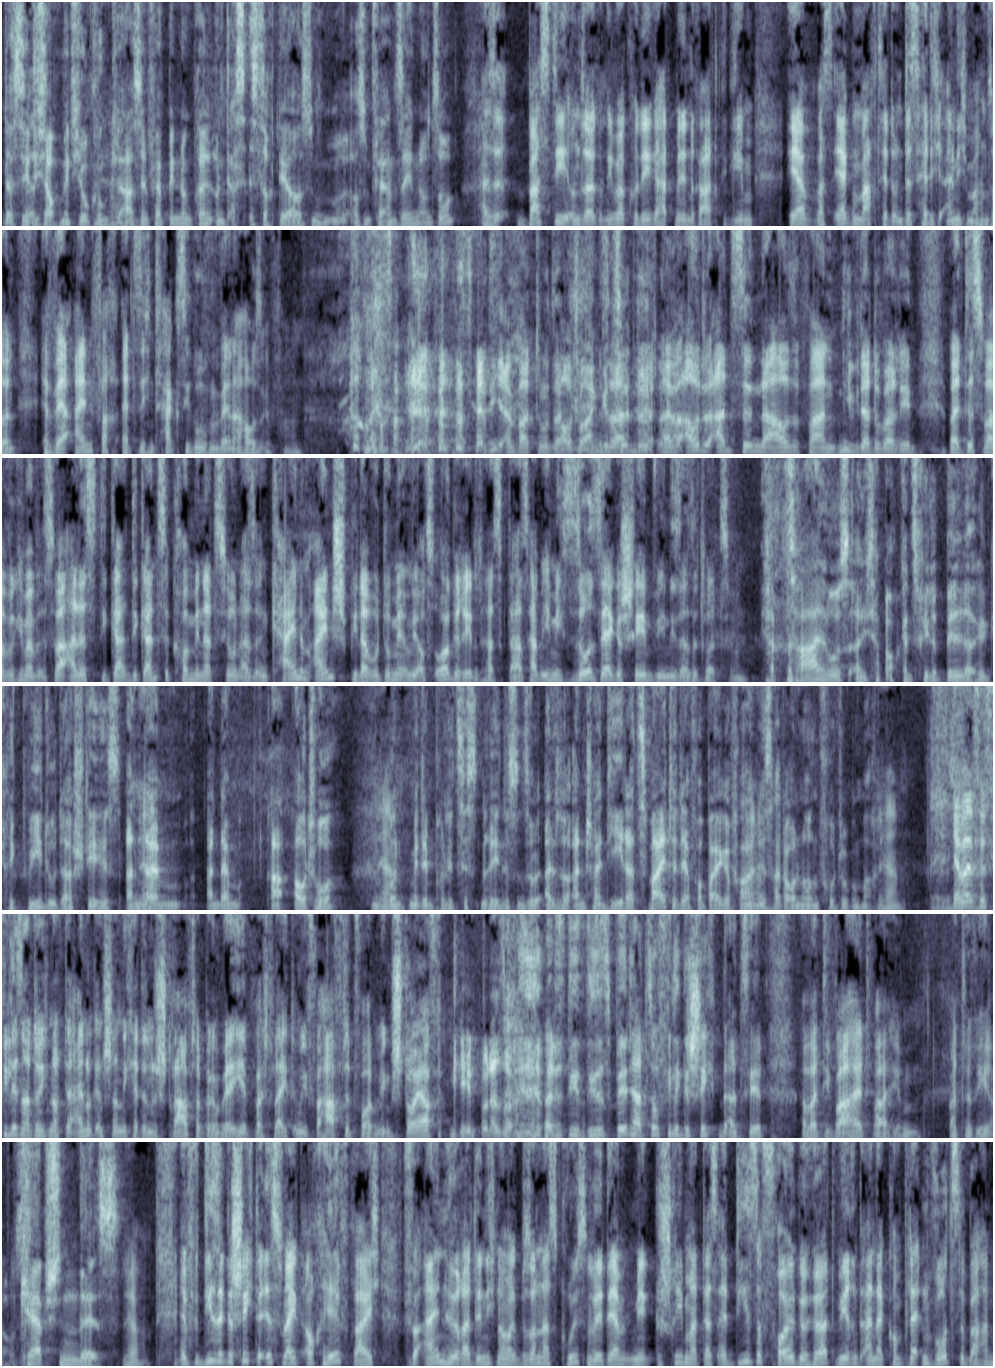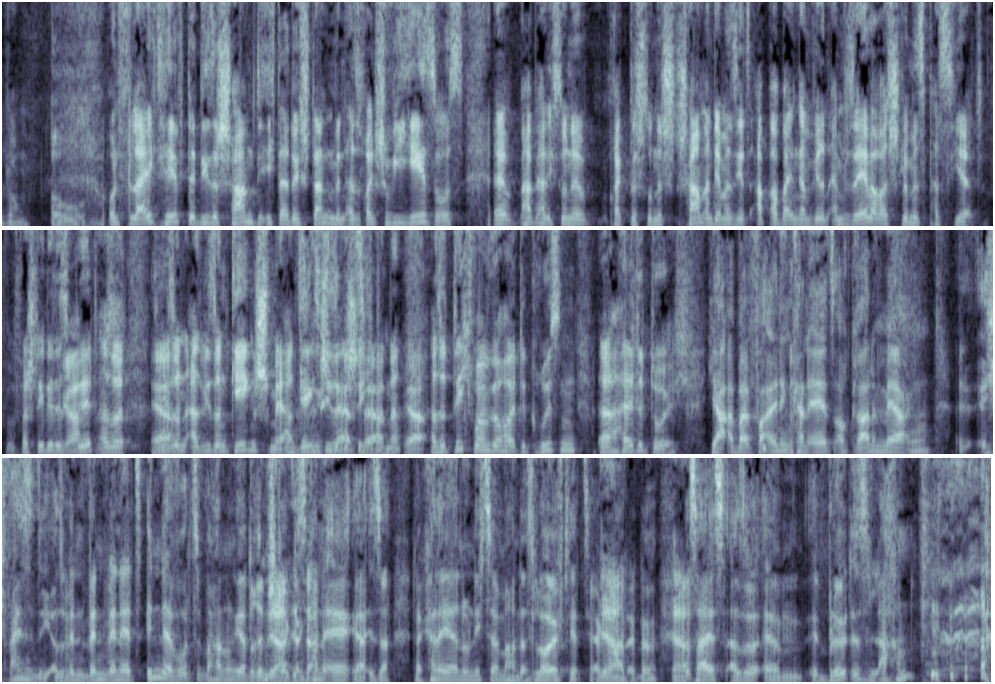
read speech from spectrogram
Dass sie dich auch mit Joko und Klaas in Verbindung bringen. Und das ist doch der aus dem, aus dem Fernsehen und so. Also Basti, unser lieber Kollege, hat mir den Rat gegeben, er, was er gemacht hätte, und das hätte ich eigentlich machen sollen, er wäre einfach, er hätte sich ein Taxi gerufen, wäre nach Hause gefahren. Das hätte ich einfach tun sollen. Auto angezündet, Einfach Auto anzünden, nach Hause fahren, nie wieder drüber reden. Weil das war wirklich mal, es war alles, die, die ganze Kombination, also in keinem Einspieler, wo du mir irgendwie aufs Ohr geredet hast, Klaas, habe ich mich so sehr geschämt wie in dieser Situation. Ich habe zahllos, äh, ich habe auch ganz viele Bilder gekriegt, wie du da stehst, an Ja. deinem, an deinem äh, Auto. Ja. Und mit dem Polizisten redest und so. Also anscheinend jeder Zweite, der vorbeigefahren ist, hat auch noch ein Foto gemacht. Ja. Ja, weil für viele ist natürlich noch der Eindruck entstanden, ich hätte eine Straftat bekommen, wäre hier vielleicht irgendwie verhaftet worden wegen Steuervergehen oder so. weil das, die- dieses Bild hat so viele Geschichten erzählt, aber die Wahrheit war eben Batterie aus. Caption this. Ja. Äh, Diese Geschichte ist vielleicht auch hilfreich für einen Hörer, den ich nochmal besonders grüßen will, der mir geschrieben hat, dass er diese Folge hört während einer kompletten Wurzelbehandlung. Oh. Und vielleicht hilft er diese Scham, die ich da durchstanden bin, also praktisch wie Jesus, äh, habe hab ich so eine praktisch so eine Scham, an der man sich jetzt abarbeiten kann, während einem selber was Schlimmes passiert. Versteht ihr das Ja. Bild? Also, Ja. wie so ein also wie so ein Gegenschmerz, Gegenschmerz, ist diese Geschichte, ja. ne? Also dich wollen wir heute grüßen, äh, haltet durch. Ja, aber vor allen Dingen kann er jetzt auch gerade merken, ich weiß es nicht, also wenn, wenn, wenn er jetzt in der Wurzelbehandlung ja drin Ja, dann kann er. er, ja, ist er, da kann er ja nur nichts mehr machen. Das läuft jetzt ja, gerade, ne? Das heißt also, ähm, blöd ist lachen,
